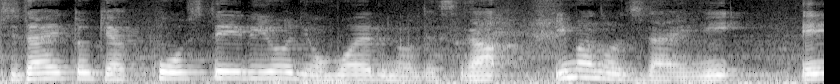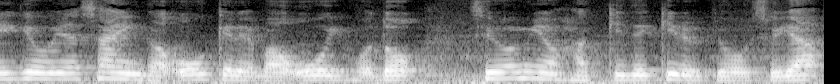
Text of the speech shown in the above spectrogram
時代と逆行しているように思えるのですが今の時代に営業や社員が多ければ多いほど強みを発揮できる業種や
